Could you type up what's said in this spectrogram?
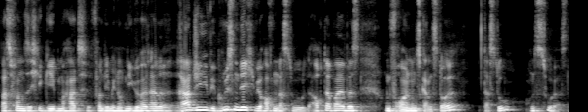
was von sich gegeben hat, von dem ich noch nie gehört hatte. Raji, wir grüßen dich. Wir hoffen, dass du auch dabei bist und freuen uns ganz doll, dass du uns zuhörst.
